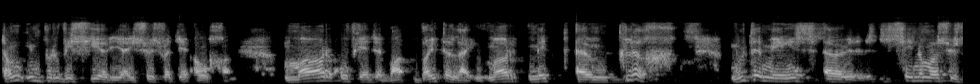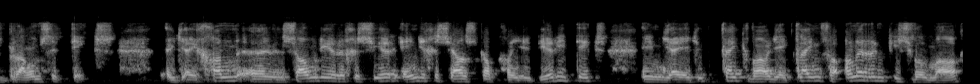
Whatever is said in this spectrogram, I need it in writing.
dan improviseer jy soos wat jy aangaan. Maar of jy dit buitelyn, maar met 'n um, ehm, klug moet 'n mens uh, sê nou maar soos Brown se teks. Uh, jy gaan uh, saam met die regisseur en die geselskap gaan jy deur die teks en jy kyk waar jy klein veranderingkies wil maak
